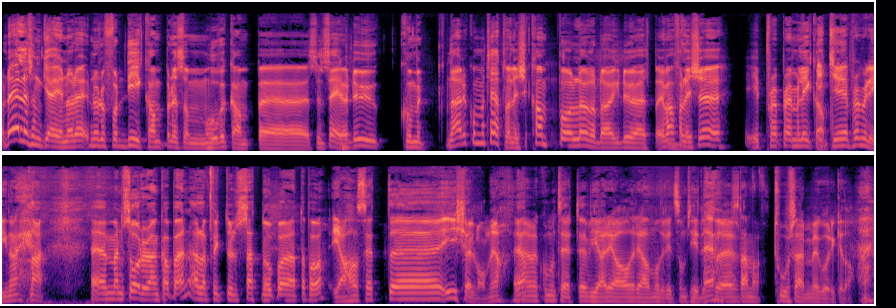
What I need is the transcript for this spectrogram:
Og Det er liksom gøy når, det, når, du får de kampene som hovedkamp, uh, syns jeg. Og du, komment, nei, du kommenterte vel ikke kamp på lørdag? Du, I hvert fall ikke i Premier League-kamp. Ikke Premier League, nei. nei. Uh, men så du den kampen, eller fikk du sett noe på den etterpå? Jeg har sett uh, i kjølvannet, ja. Jeg kommenterte via Real Real Madrid samtidig, ja, så to skjermer går ikke da.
